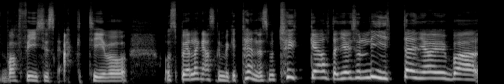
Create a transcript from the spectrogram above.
vara fysiskt aktiv och, och spela ganska mycket tennis. Men tycker alltid, jag är så liten. Jag är ju bara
